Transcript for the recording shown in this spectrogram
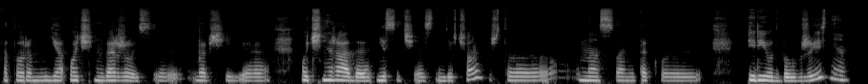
которым я очень горжусь. Э, вообще я очень рада, если честно, девчонки, что у нас с вами такой период был в жизни,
